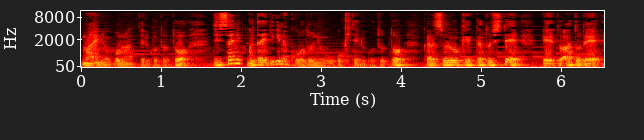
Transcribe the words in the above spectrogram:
前に行っていることと、実際に具体的な行動に起きていることと、からそれを結果として、えっ、と、後で、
